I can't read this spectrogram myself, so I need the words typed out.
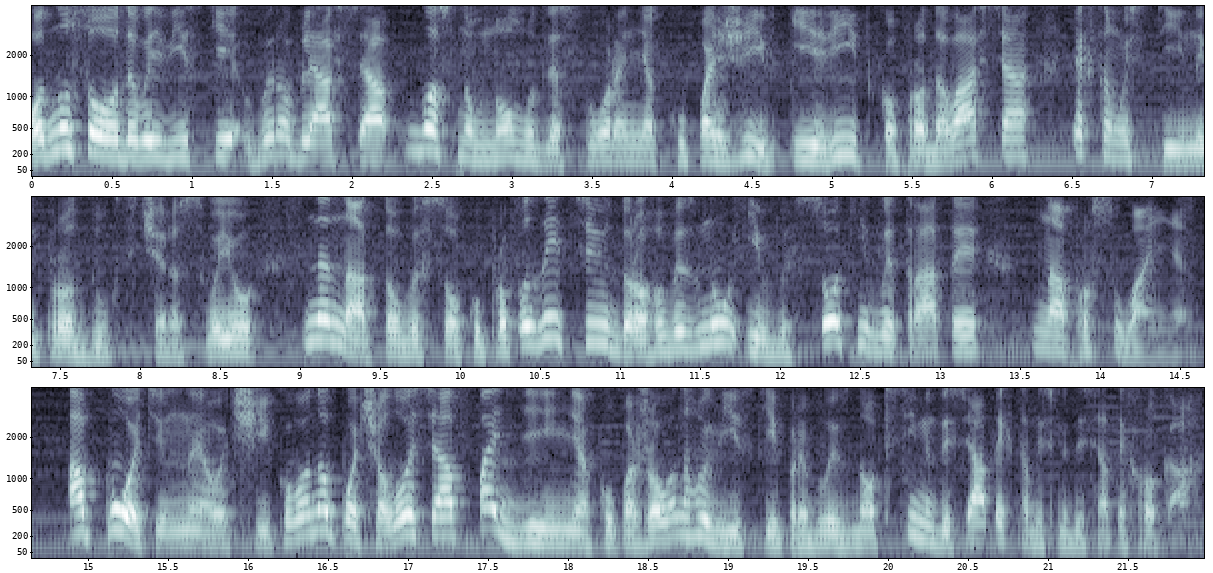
Односолодовий віскі вироблявся в основному для створення купажів і рідко продавався як самостійний продукт через свою не надто високу пропозицію, дороговизну і високі витрати на просування. А потім неочікувано почалося падіння купажованого віскі приблизно в 70-х та 80-х роках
